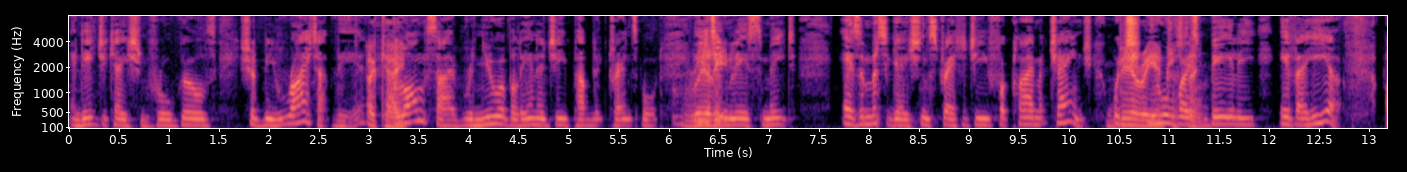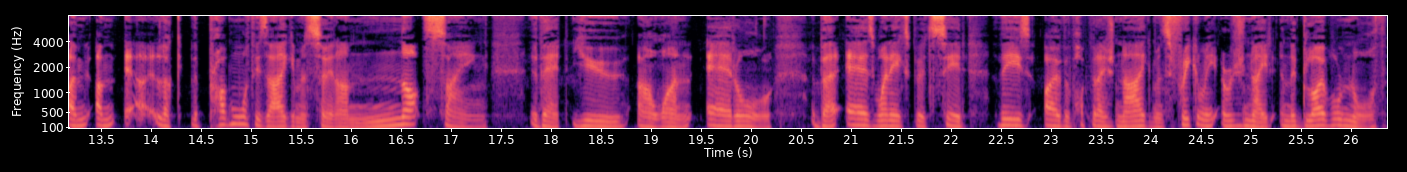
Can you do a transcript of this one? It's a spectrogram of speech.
and education for all girls should be right up there okay. alongside renewable energy, public transport, really? eating less meat as a mitigation strategy for climate change, which Very you almost barely ever hear. Um, um, uh, look, the problem with his argument, sir, and I'm not saying that you are one at all, but as one expert said, these overpopulation arguments frequently originate in the global north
